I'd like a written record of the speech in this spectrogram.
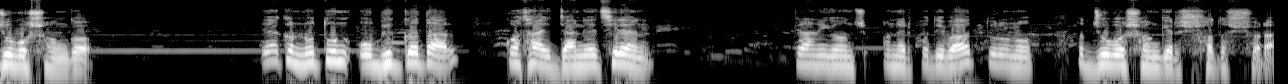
যুব সংঘ। এক নতুন অভিজ্ঞতার কথাই জানিয়েছিলেন কেরানীগঞ্জ অনের প্রতিবাদ তরুণ ও যুব সংঘের সদস্যরা।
